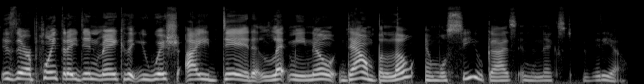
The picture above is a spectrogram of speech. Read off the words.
Is there a point that I didn't make that you wish I did? Let me know down below, and we'll see you guys in the next video.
